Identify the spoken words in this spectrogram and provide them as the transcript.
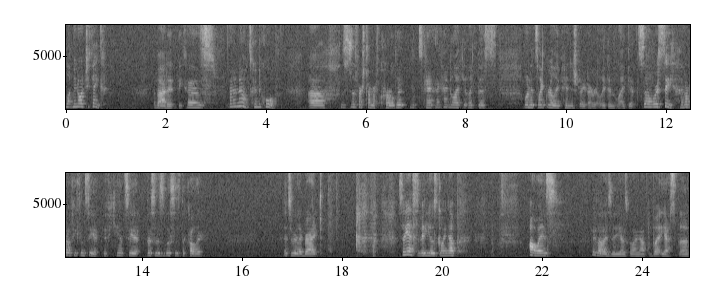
let me know what you think about it, because, I don't know, it's kind of cool. Uh, this is the first time I've curled it. Looks kind I kind of like it like this. When it's like really pin straight, I really didn't like it. So we'll see. I don't know if you can see it. If you can't see it, this is this is the color. It's really bright. So yes, videos going up always. There's always videos going up, but yes, the,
